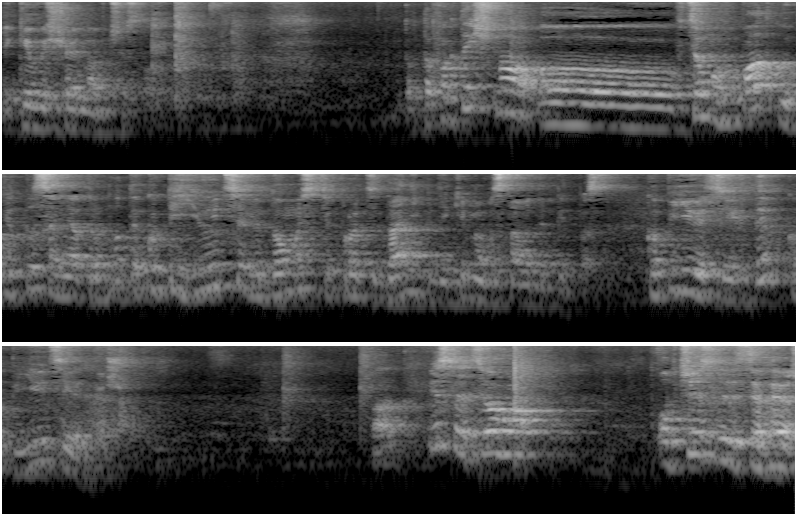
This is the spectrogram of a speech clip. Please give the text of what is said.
який ви щойно обчислили. Тобто, фактично, в цьому випадку підписані атрибути копіюються відомості про ті дані, під якими ви ставите підпис. Копіюється їх тип, копіюється їх геш. Після цього обчислюється геш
